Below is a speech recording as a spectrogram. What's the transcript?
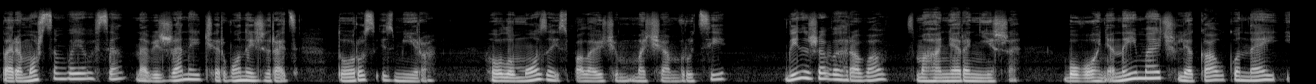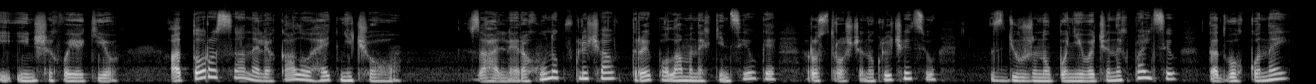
Переможцем виявився навіжений червоний жрець Торос із Міра, голомоза із палаючим мечем в руці. Він вже вигравав змагання раніше, бо вогняний меч лякав коней і інших вояків, а Тороса не лякало геть нічого. Загальний рахунок включав три поламаних кінцівки, розтрощену ключицю, здюжину понівечених пальців та двох коней,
